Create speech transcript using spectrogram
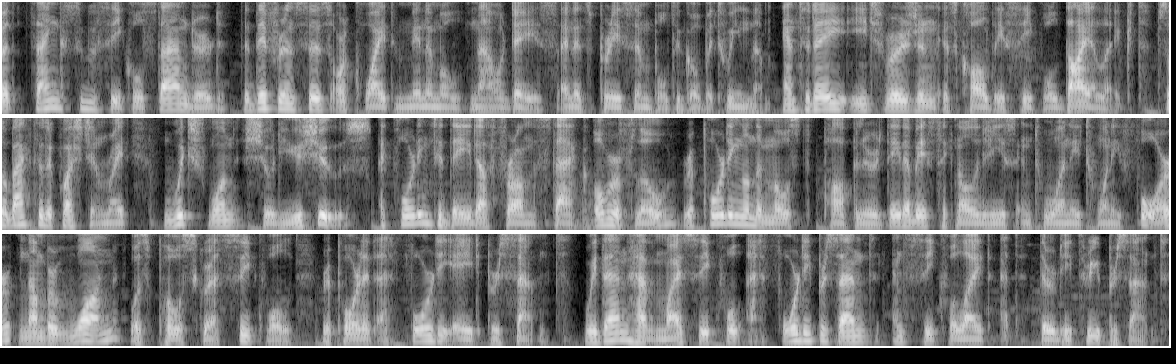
But thanks to the SQL standard, the differences are quite minimal nowadays, and it's pretty simple to go between them. And today, each version is called a SQL dialect. So back to the question, right? Which one should you choose? According to data from Stack Overflow, reporting on the most popular database technologies in 2024, number one was PostgreSQL, reported at 48%. We then have MySQL at 40% and SQLite at 33%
